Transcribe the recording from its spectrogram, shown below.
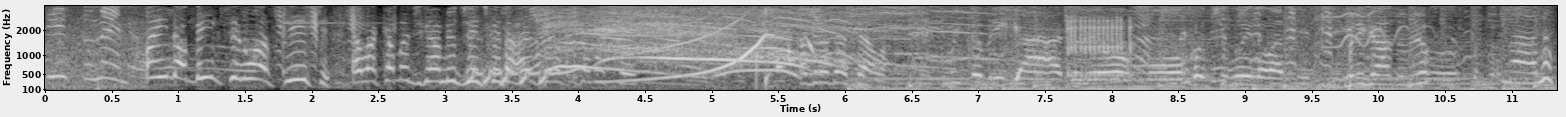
Assisto, né, meu? Ainda bem que você não assiste. Ela acaba de ganhar 1.250 reais graças a você. Agradece ela. Muito obrigado, meu amor. Continue não assistindo. Obrigado, viu? Nada.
